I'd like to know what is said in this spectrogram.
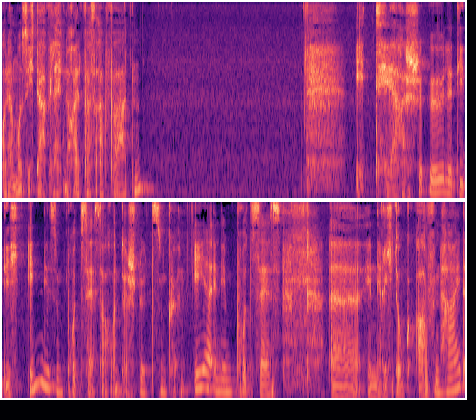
Oder muss ich da vielleicht noch etwas abwarten? Ätherische Öle, die dich in diesem Prozess auch unterstützen können. Eher in dem Prozess in Richtung Offenheit,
